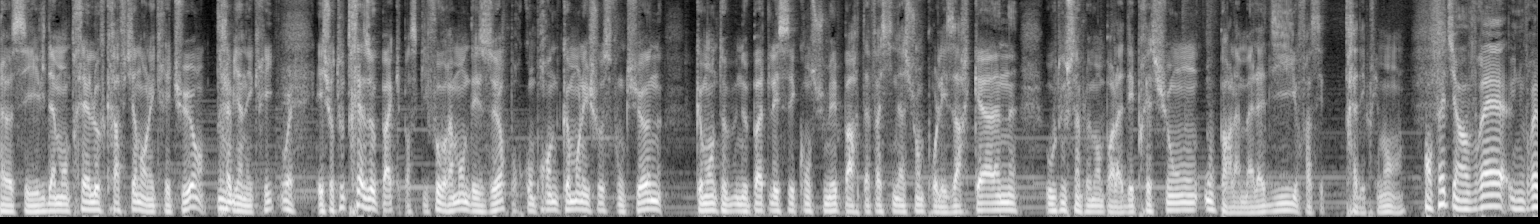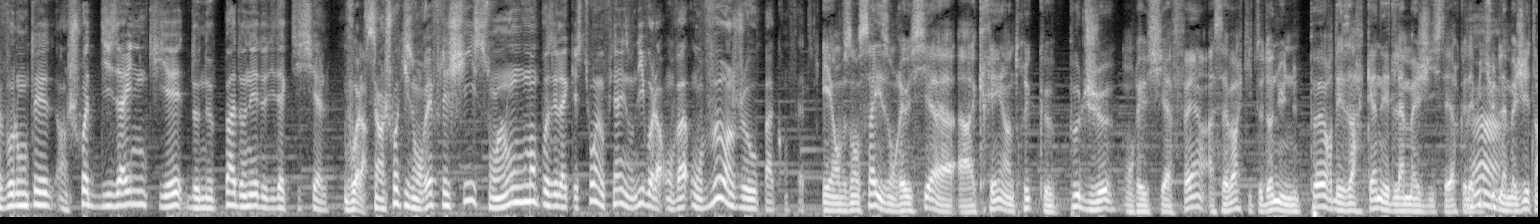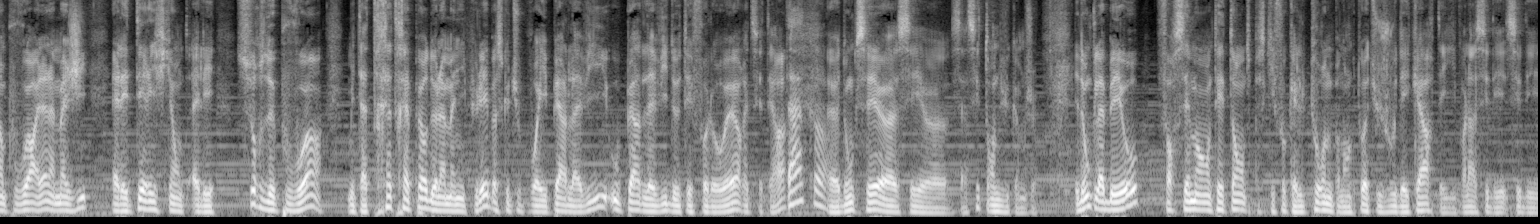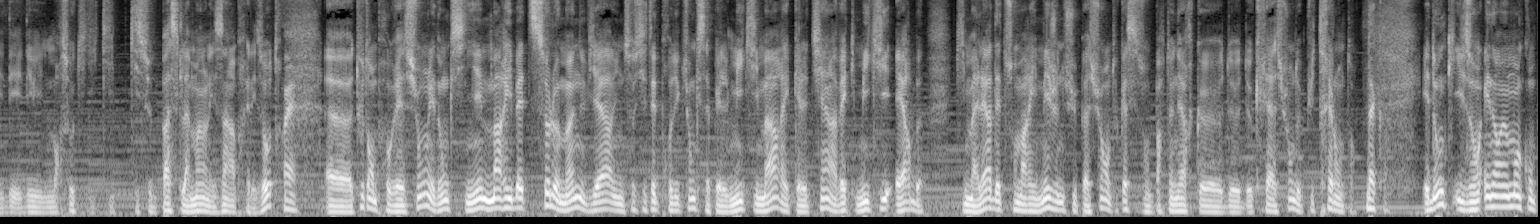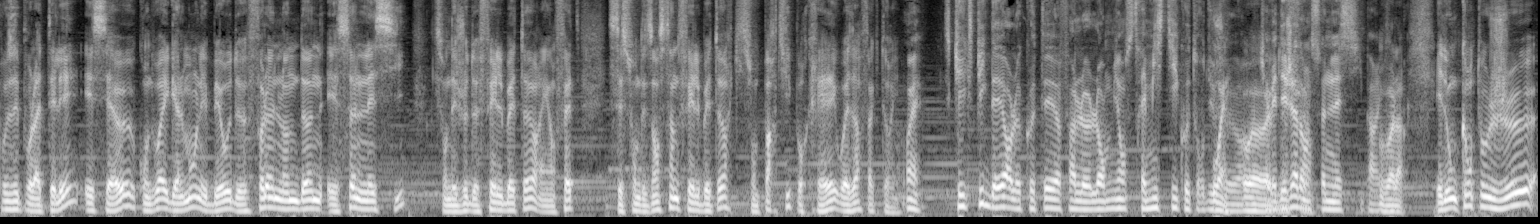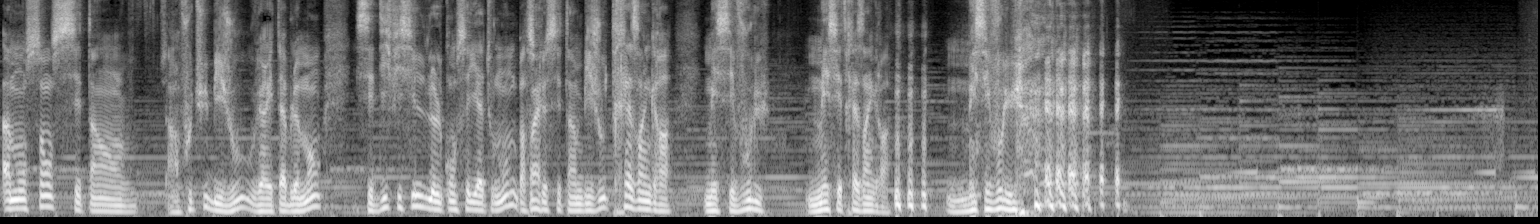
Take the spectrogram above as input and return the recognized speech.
Euh, c'est évidemment très Lovecraftien dans l'écriture, très Mhm. bien écrit, Ouais. et surtout très opaque parce qu'il faut vraiment des heures pour comprendre comment les choses fonctionnent, comment te- ne pas te laisser consumer par ta fascination pour les arcanes, ou tout simplement par la dépression, ou par la maladie. Enfin, c'est très déprimant. hein. En fait, il y a un vrai, une vraie volonté, un choix de design qui est de ne pas donner de didacticiel. Voilà. C'est un choix qu'ils ont réfléchi, ils se sont longuement posé la question et au final ils ont dit voilà, on va, on veut un jeu opaque en fait. Et en faisant ça, ils ont réussi à, à créer un truc que peu de jeux ont réussi à faire, à savoir qu'ils te donnent une peur des arcanes et de la magie. C'est-à-dire que d'habitude, Ah. la magie est un pouvoir, et là, la magie, elle est terrifiante. Elle est source de pouvoir, mais t'as très très peur de la manipuler parce que tu pourrais y perdre la vie ou perdre la vie de tes followers, etc. D'accord. Euh, donc c'est euh, c'est euh, c'est assez tendu comme jeu. Et donc la BO, forcément entêtante parce qu'il faut qu'elle tourne pendant que toi tu joues des cartes et voilà c'est des des, des, des morceaux qui, qui qui se passent la main les uns après les autres, Ouais. euh, tout en progression et donc signé Maribeth Solomon via une société de production qui s'appelle Mickey Mar et qu'elle tient avec Mickey Herb qui m'a l'air d'être son mari mais je ne suis pas sûr. En tout cas c'est son partenaire que de, de création depuis très longtemps. D'accord. Et donc, ils ont énormément composé pour la télé, et c'est à eux qu'on doit également les BO de Fallen London et Sunless Sea, qui sont des jeux de Fail Better, et en fait, ce sont des anciens de Fail Better qui sont partis pour créer Weather Factory. Ouais. Ce qui explique d'ailleurs le côté, enfin l'ambiance très mystique autour du Ouais, jeu, hein, ouais, qu'il y avait déjà sûr. dans le Sunless Sea par exemple. Voilà. Et donc, quant au jeu, à mon sens, c'est un, un foutu bijou, véritablement. C'est difficile de le conseiller à tout le monde parce Ouais. que c'est un bijou très ingrat, mais c'est voulu. Mais c'est très ingrat. mais c'est voulu.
